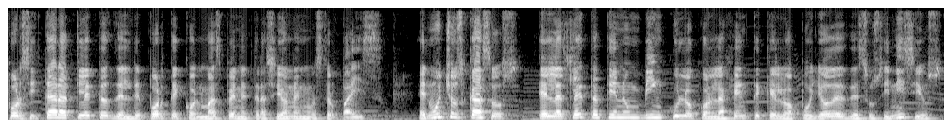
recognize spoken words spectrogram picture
por citar atletas del deporte con más penetración en nuestro país. En muchos casos, el atleta tiene un vínculo con la gente que lo apoyó desde sus inicios,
